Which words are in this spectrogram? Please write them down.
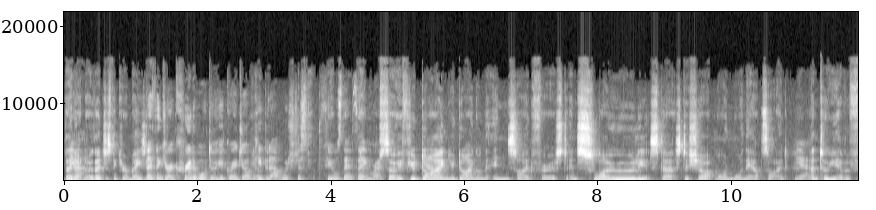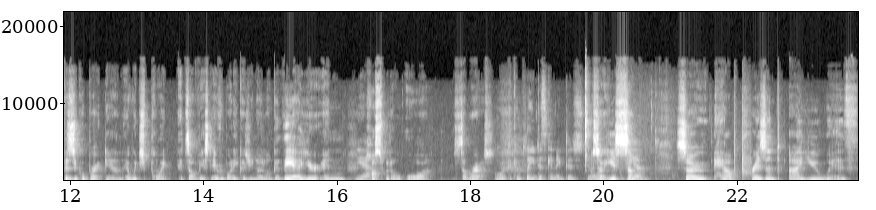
They don't know. They just think you're amazing. They think you're incredible, doing a great job. Yeah. Keep it up, which just fuels that thing, Yeah. right? So if you're Yeah. dying, you're dying on the inside first, and slowly it starts to show up more and more on the outside Yeah. until you have a physical breakdown. At which point it's obvious to everybody because you're no longer there. You're in Yeah. hospital or somewhere else. or completely disconnected. or- So here's some. Yeah. So how present are you with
